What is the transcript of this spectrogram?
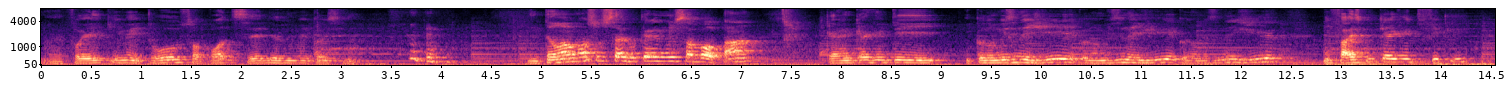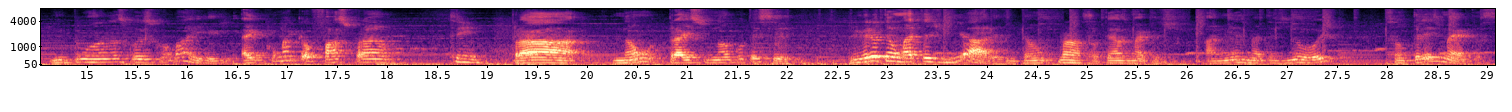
Né? Foi ele que inventou, só pode ser, Deus inventou isso não. Então é o nosso cérebro querendo nos sabotar, querendo que a gente economize energia, economize energia, economize energia e faz com que a gente fique empurrando as coisas com a barriga. Aí como é que eu faço Sim. para não para isso não acontecer. Primeiro eu tenho metas diárias, então Massa. eu tenho as metas, as minhas metas de hoje são três metas,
